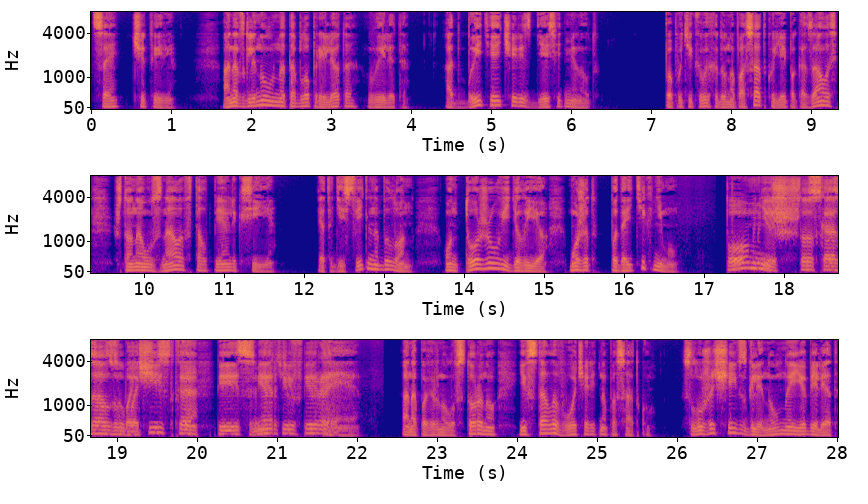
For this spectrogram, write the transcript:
С-4. Она взглянула на табло прилета, вылета. Отбытие через 10 минут. По пути к выходу на посадку ей показалось, что она узнала в толпе Алексея. Это действительно был он. Он тоже увидел ее. Может, подойти к нему? «Помнишь, что сказал зубочистка перед смертью в Пирее?» Она повернула в сторону и встала в очередь на посадку. Служащий взглянул на ее билет.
